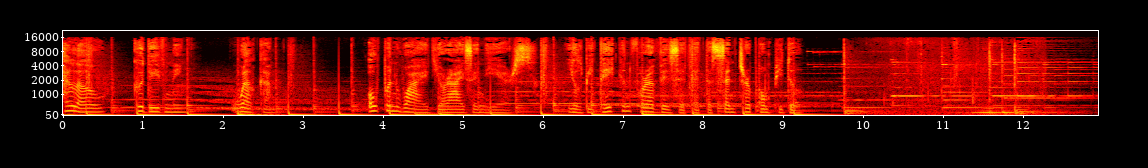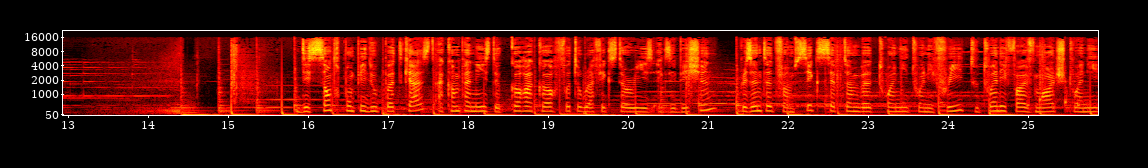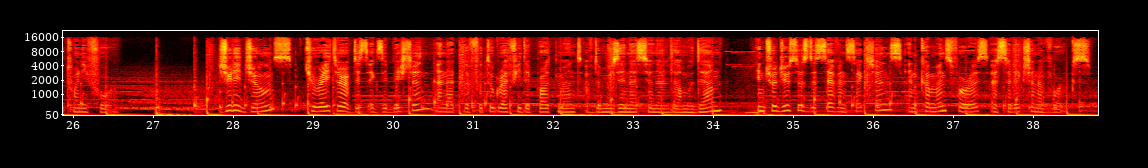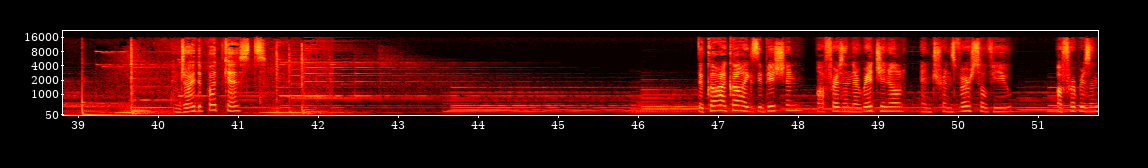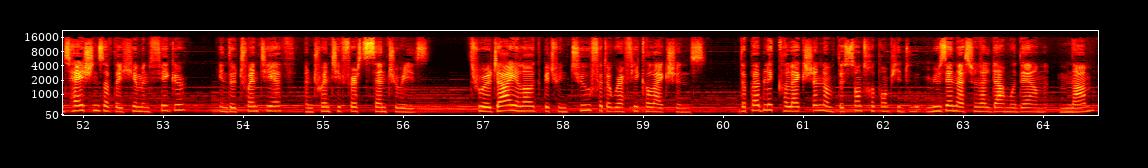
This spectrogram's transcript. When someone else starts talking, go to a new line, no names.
Hello, good evening, welcome. Open wide your eyes and ears. You'll be taken for a visit at the Centre Pompidou.
This Centre Pompidou podcast accompanies the Corps Photographic Stories exhibition presented from 6 September 2023 to 25 March 2024. Julie Jones, curator of this exhibition and at the photography department of the Musée National d'Art Moderne, introduces the seven sections and comments for us a selection of works. Enjoy the podcast! The Corps à Corps exhibition offers an original and transversal view of representations of the human figure in the 20th and 21st centuries through a dialogue between two photography collections the public collection of the Centre Pompidou Musée National d'Art Moderne, MNAM,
